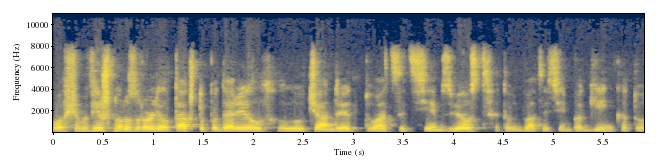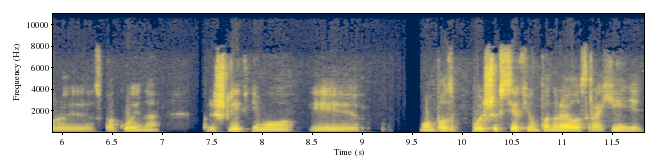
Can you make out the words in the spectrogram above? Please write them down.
В общем, Вишну разрулил так, что подарил Чандре 27 звезд, это 27 богинь, которые спокойно пришли к нему, и он больше всех ему понравилась Рахини,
